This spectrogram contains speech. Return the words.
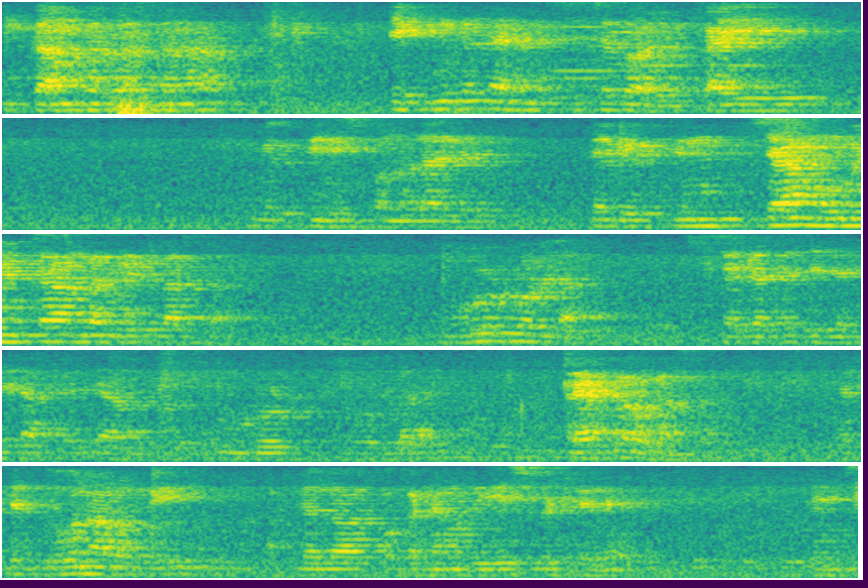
ही काम करत असताना टेक्निकल ॲनालिसिसच्या द्वारे काही व्यक्ती निष्पन्न झाले. त्या व्यक्तींच्या मुवमेंटचा अंदाज घेतला असता मुरुड रोडला. शेजारच्या जिल्ह्यातील आपल्या त्या आरोपी मुरुड रोडला ट्रॅप लावला असतात त्यातले दोन आरोपी आपल्याला पकडण्यामध्ये यश भेटलेले आहे त्यांची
